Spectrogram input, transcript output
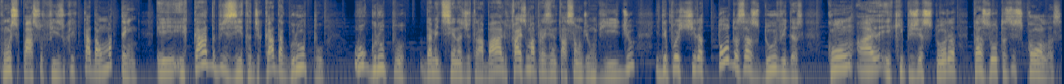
com o espaço físico que cada uma tem. E, e cada visita de cada grupo, o grupo da medicina de trabalho faz uma apresentação de um vídeo e depois tira todas as dúvidas com a equipe gestora das outras escolas.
